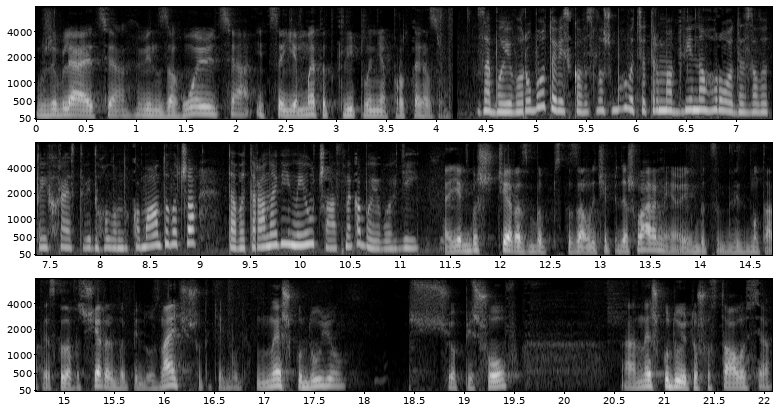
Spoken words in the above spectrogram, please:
вживляється, він загоюється, і це є метод кріплення протезу. За бойову роботу військовослужбовець отримав дві нагороди: Золотий хрест від головнокомандувача та ветерана війни і учасника бойових дій. Якби ще раз би сказали, чи підеш в армію, якби це відмотати, я сказав, ще раз би піду. Знаючи, що таке буде. Не шкодую, що пішов. Не шкодую те, що сталося.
